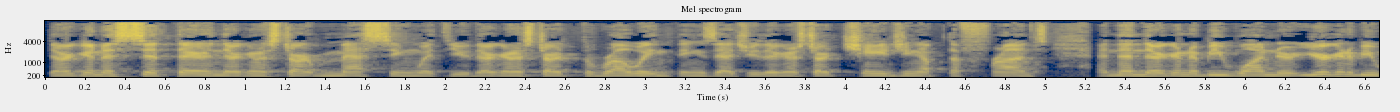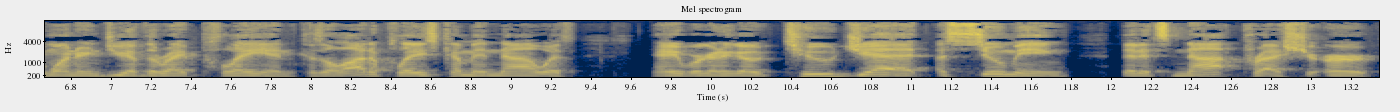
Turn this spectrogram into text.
They're going to sit there and they're going to start messing with you. They're going to start throwing things at you. They're going to start changing up the fronts. And then they're going to be wondering, you're going to be wondering, do you have the right play in? Because a lot of plays come in now with, hey, we're going to go two jet, assuming that it's not pressure, or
